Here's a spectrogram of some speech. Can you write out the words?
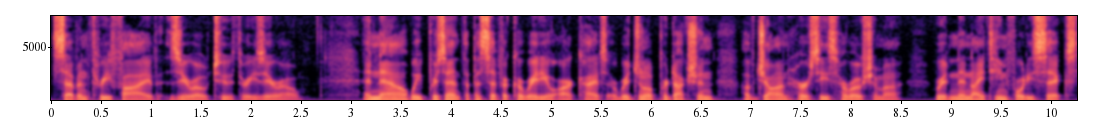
735 0230. And now we present the Pacifica Radio Archive's original production of John Hersey's Hiroshima, written in 1946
